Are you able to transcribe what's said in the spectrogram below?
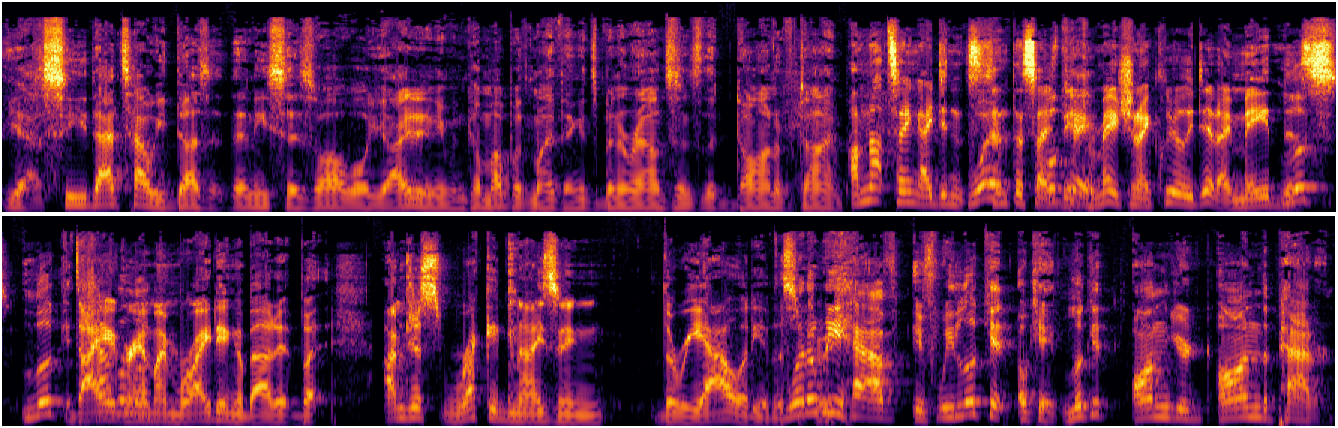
Yeah, see, that's how he does it. Then he says, "Oh, well, yeah, I didn't even come up with my thing. It's been around since the dawn of time." I'm not saying I didn't What? synthesize the information. I clearly did. I made this Look- look, diagram. look. I'm writing about it, but I'm just recognizing the reality of the what situation. do we have if we look at okay, look at on your on the pattern.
